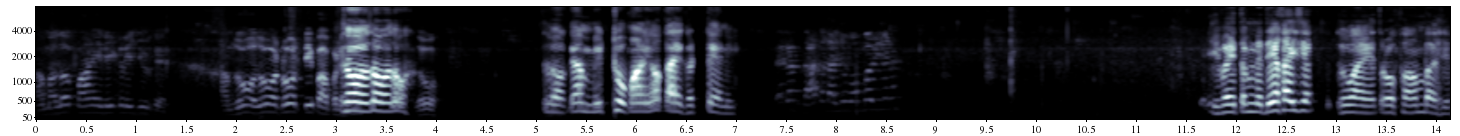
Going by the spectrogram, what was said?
આમાં તો પાણી નીકળી ગયું છે. આમ જોવો જોવો ટોટ ટીપા પડે. જો જો જો જો કેમ મીઠું પાણી હો કાંઈ ઘટે નહીં. એ ભાઈ તમને દેખાય છે? જો અહીંયા ત્રોફા આંબા છે.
